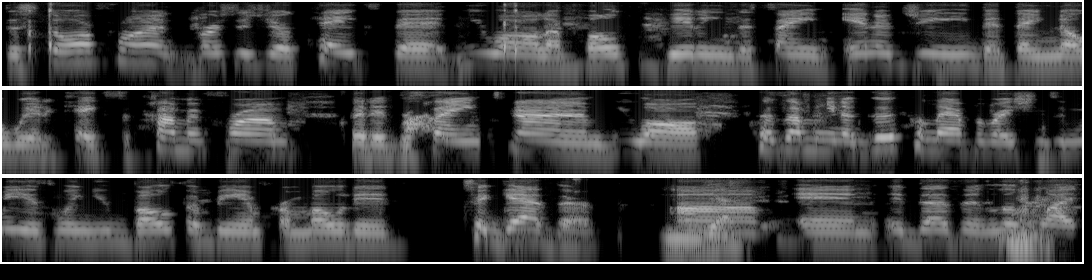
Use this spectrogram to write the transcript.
the storefront versus your cakes that you all are both getting the same energy that they know where the cakes are coming from but at the same time you all because i mean a good collaboration to me is when you both are being promoted together um Yeah. and it doesn't look like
